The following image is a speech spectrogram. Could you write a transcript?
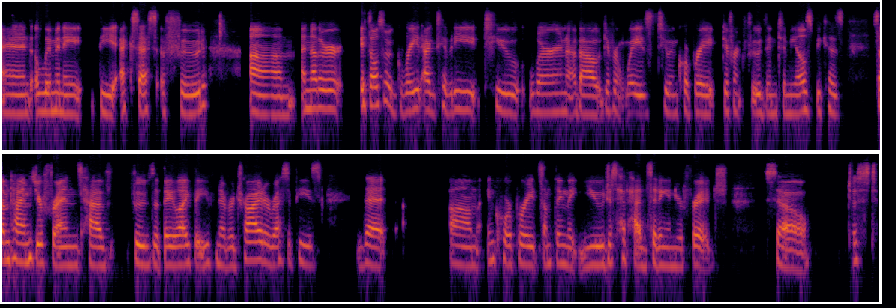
and eliminate the excess of food. Um, another, it's also a great activity to learn about different ways to incorporate different foods into meals because sometimes your friends have foods that they like that you've never tried or recipes that um, incorporate something that you just have had sitting in your fridge. So just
